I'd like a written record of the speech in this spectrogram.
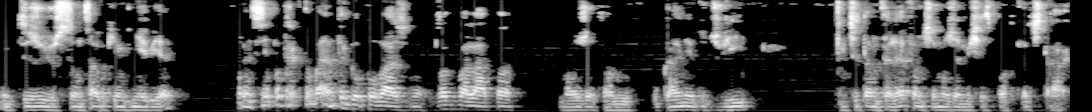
Niektórzy już są całkiem w niebie. Więc nie potraktowałem tego poważnie. Za dwa lata może tam pukanie do drzwi, czy tam telefon, czy możemy się spotkać, tak.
